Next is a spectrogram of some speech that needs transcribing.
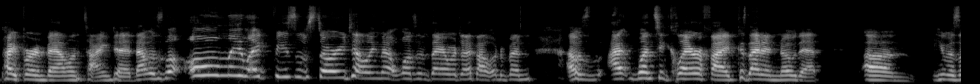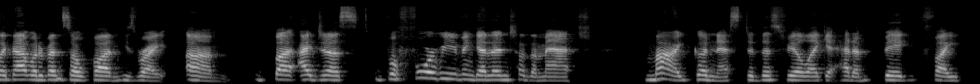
Piper and Valentine did. That was the only like piece of storytelling that wasn't there, which I thought would have been. I was I once he clarified because I didn't know that. Um, he was like that would have been so fun. He's right. Um, but I just before we even get into the match, my goodness, did this feel like it had a big fight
